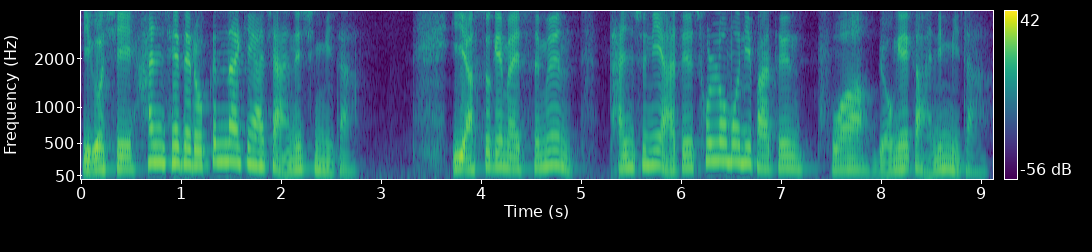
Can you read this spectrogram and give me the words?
이것이 한 세대로 끝나게 하지 않으십니다. 이 약속의 말씀은 단순히 아들 솔로몬이 받은 부와 명예가 아닙니다.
